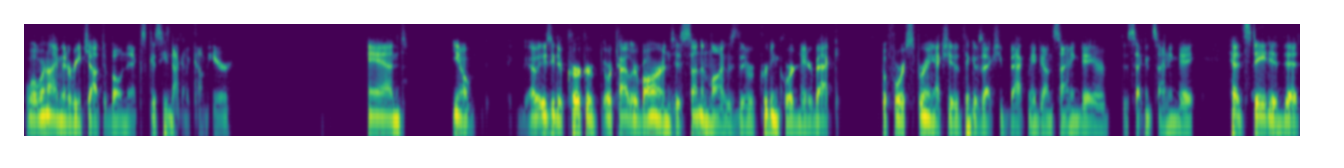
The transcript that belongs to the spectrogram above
well, we're not even going to reach out to Bo Nix cuz he's not going to come here. And you know, uh, it was either Kirk or, or Tyler Barnes, his son-in-law, who's the recruiting coordinator back before spring. Actually, I think it was actually back maybe on signing day or the second signing day, had stated that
